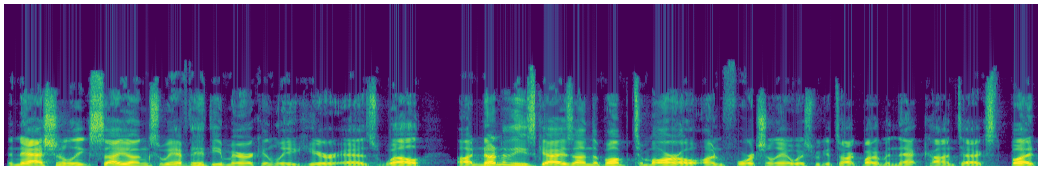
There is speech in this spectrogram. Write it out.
the National League Cy Young, so we have to hit the American League here as well. Uh, none of these guys on the bump tomorrow, unfortunately. I wish we could talk about them in that context, but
